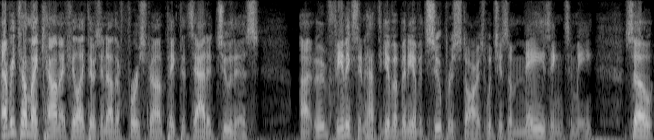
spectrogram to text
Every time I count, I feel like there's another first round pick that's added to this. Uh, Phoenix didn't have to give up any of its superstars, which is amazing to me. So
